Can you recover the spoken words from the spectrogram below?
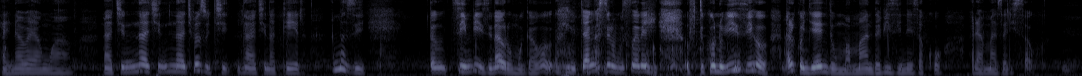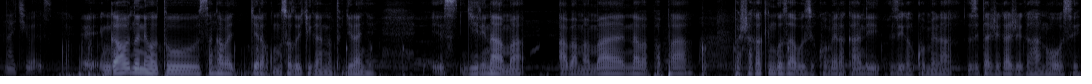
hari n'abayanywa nta kintu nta kintu nta kibazo ki- nta kintu atera amazi simbizi nawe uri umugabo cyangwa se uri umusore ufite ukuntu ubiziho ariko ndi umumama ndabizi neza ko ari amazi ari sawa. Nta kibazo. Eh, ngaho noneho tusa nk'abagera ku musozo w'ikiganiro tugiranye. Eh, gira inama abamama n'abapapa bashaka ko ingo zabo zikomera kandi zigakomera zitajegajega ahantu hose.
